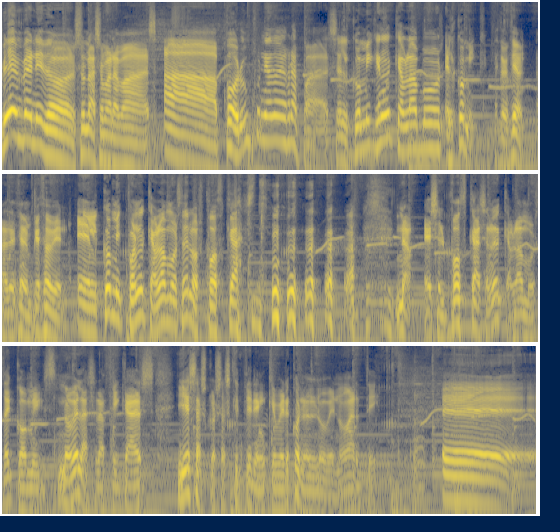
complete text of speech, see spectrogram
Bienvenidos una semana más a Por un puñado de grapas, el cómic en el que hablamos... El cómic, atención, atención, empiezo bien. El cómic por el que hablamos de los podcasts. no, es el podcast en el que hablamos de cómics, novelas gráficas y esas cosas que tienen que ver con el noveno arte. Eh...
